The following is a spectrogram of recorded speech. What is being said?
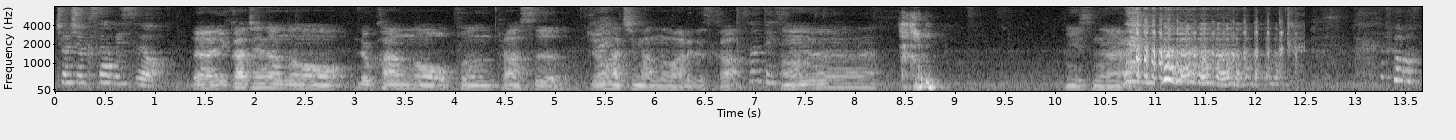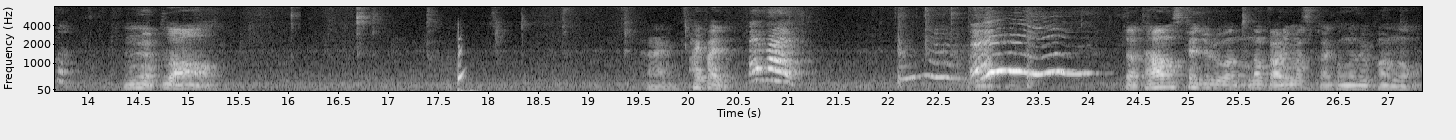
朝食サービスを。ゆかちゃんの旅館のオープンプラス18万のあれですか、はい、そうです、いいですね。うんやった。はい。ハイファイブ。ハイファイブ。じゃあターンスケジュールは何かありますか？この旅館の。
